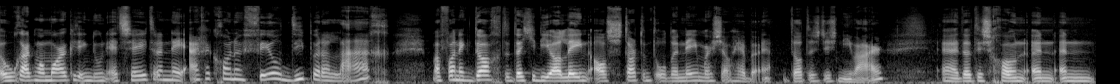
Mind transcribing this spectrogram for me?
hoe ga ik mijn marketing doen, et cetera? Nee, eigenlijk gewoon een veel diepere laag. Waarvan ik dacht dat je die alleen als startend ondernemer zou hebben. Dat is dus niet waar. Uh, dat is gewoon een, een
